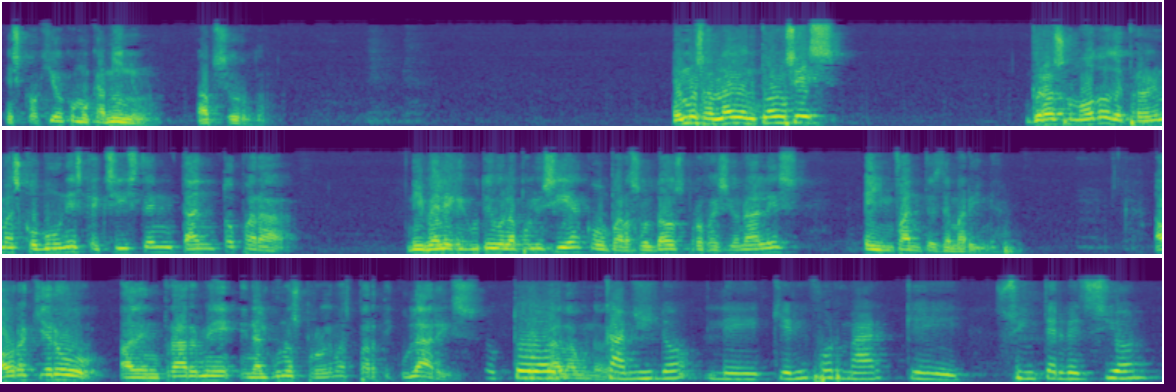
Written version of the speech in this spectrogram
escogió como camino absurdo. Hemos hablado entonces grosso modo, de problemas comunes que existen tanto para nivel ejecutivo de la policía como para soldados profesionales e infantes de marina. Ahora quiero adentrarme en algunos problemas particulares Doctor de cada uno de Camilo, le quiero informar que su intervención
